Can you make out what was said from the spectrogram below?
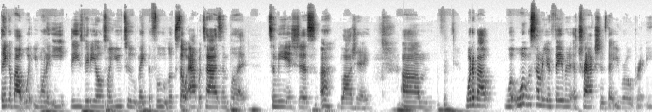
think about what you want to eat. These videos on YouTube make the food look so appetizing, but to me, it's just uh, blase. Um, what about what? What was some of your favorite attractions that you rode, Brittany?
